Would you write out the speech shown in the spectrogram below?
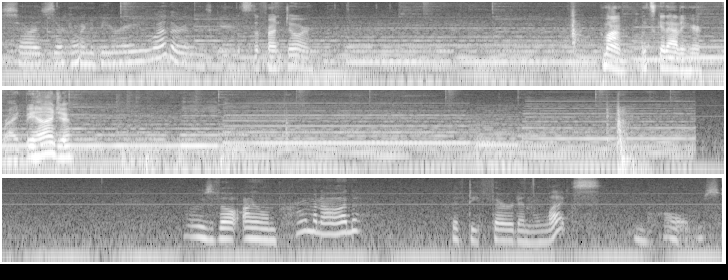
So is there going to be rainy weather in this game? It's the front door. Come on, let's get out of here. Right behind you. Roosevelt Island Promenade, 53rd and Lex, and home. So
